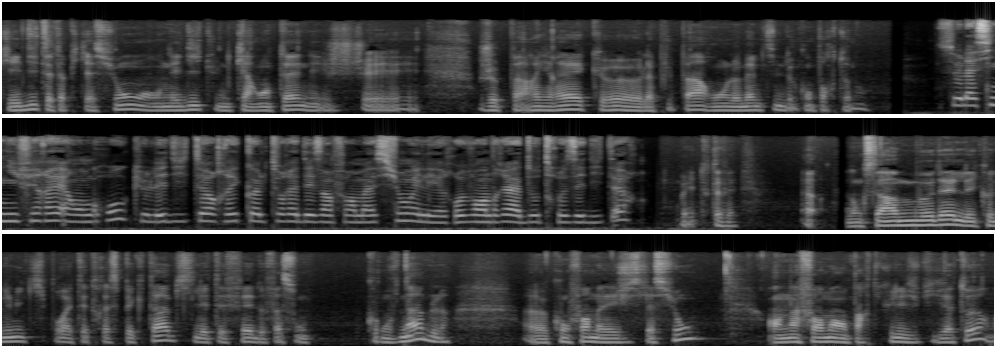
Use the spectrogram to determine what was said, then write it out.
qui édite cette application, on édite une quarantaine et je parierais que la plupart ont le même type de comportement. Cela signifierait en gros que l'éditeur récolterait des informations et les revendrait à d'autres éditeurs? Oui, tout à fait. Donc c'est un modèle économique qui pourrait être respectable s'il était fait de façon convenable, euh, conforme à la législation, en informant en particulier les utilisateurs.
